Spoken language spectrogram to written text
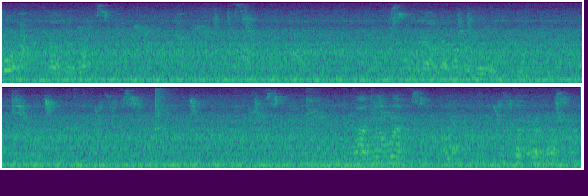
Wait, wait.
